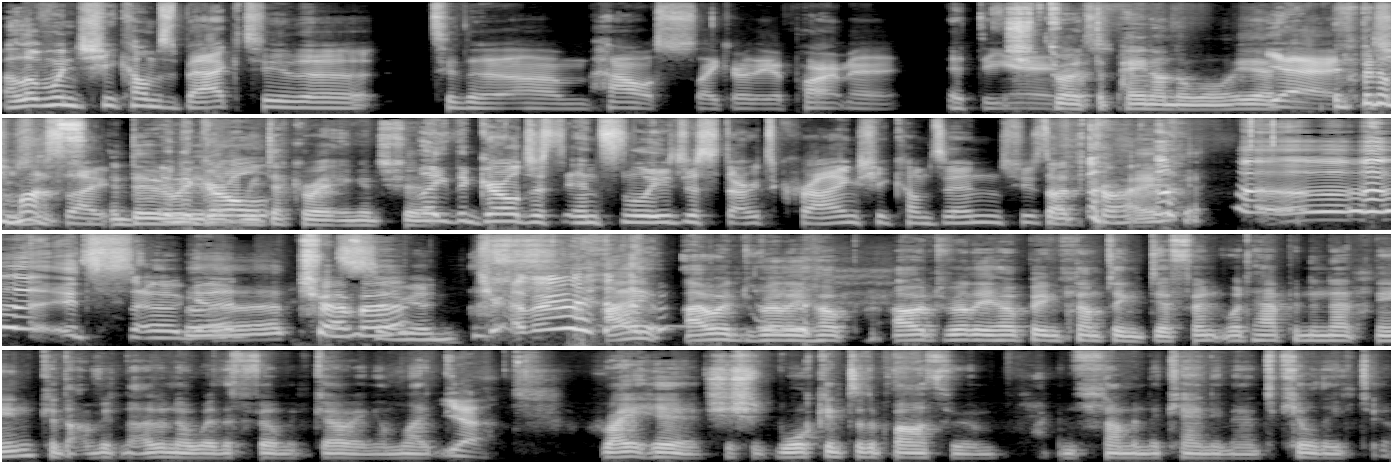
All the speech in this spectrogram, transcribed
I love when she comes back to the to the um house, like or the apartment at the She end. throws the paint on the wall. Yeah, Yeah, It's been a month, like- and they're and the girl- like, redecorating and shit. like the girl just instantly just starts crying. She comes in, she's starts like, crying. it's so good, Uh, Trevor. so good, Trevor. I, I would really hope I would really hoping something different would happen in that scene because obviously I don't know where this film is going. I'm like, yeah, right here, she should walk into the bathroom and summon the Candyman to kill these two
